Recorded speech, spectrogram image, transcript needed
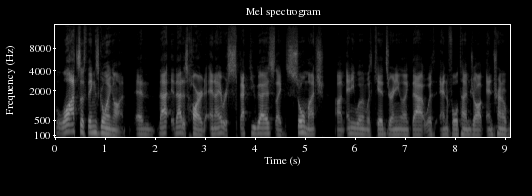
lots of things going on, and that that is hard. And I respect you guys like so much. Um, any women with kids or anything like that with and a full time job and trying to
